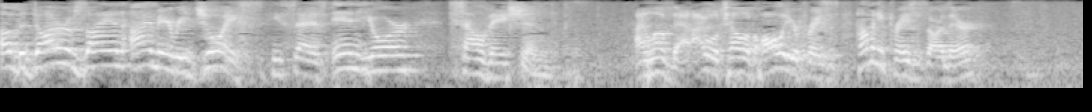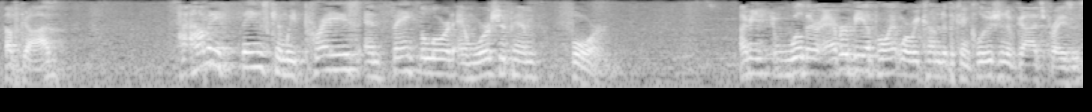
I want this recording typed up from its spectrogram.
of the daughter of Zion I may rejoice, he says, in your salvation. I love that. I will tell of all your praises. How many praises are there of God? How many things can we praise and thank the Lord and worship Him for? I mean, will there ever be a point where we come to the conclusion of God's praises?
